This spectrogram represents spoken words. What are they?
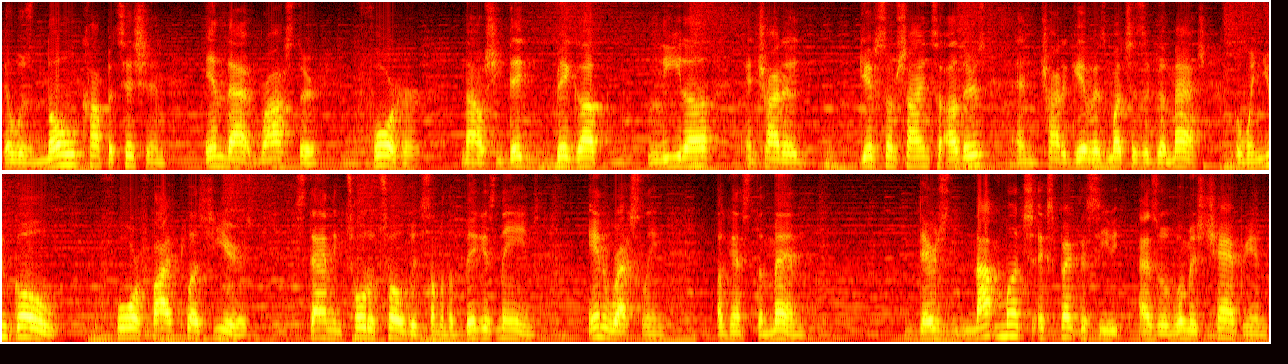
There was no competition in that roster for her. Now she did big up Lita and try to give some shine to others and try to give as much as a good match. But when you go four or five plus years standing toe to toe with some of the biggest names in wrestling against the men, there's not much expectancy as a women's champion.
